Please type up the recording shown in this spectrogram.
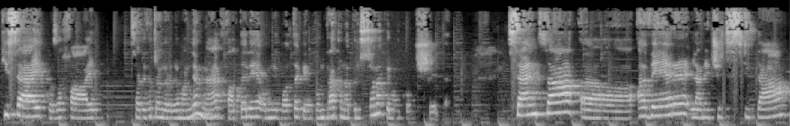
chi sei, cosa fai, state facendo le domande a me, fatele ogni volta che incontrate una persona che non conoscete, senza uh, avere la necessità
